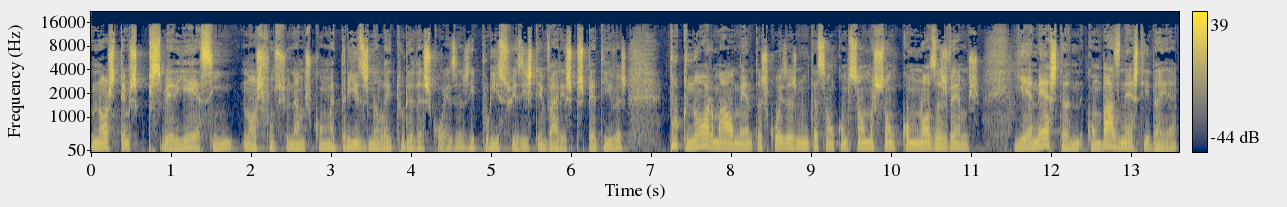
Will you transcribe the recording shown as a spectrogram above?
nós temos que perceber, e é assim, nós funcionamos com matrizes na leitura das coisas e por isso existem várias perspectivas, porque normalmente as coisas nunca são como são, mas são como nós as vemos. E é nesta, com base nesta ideia,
